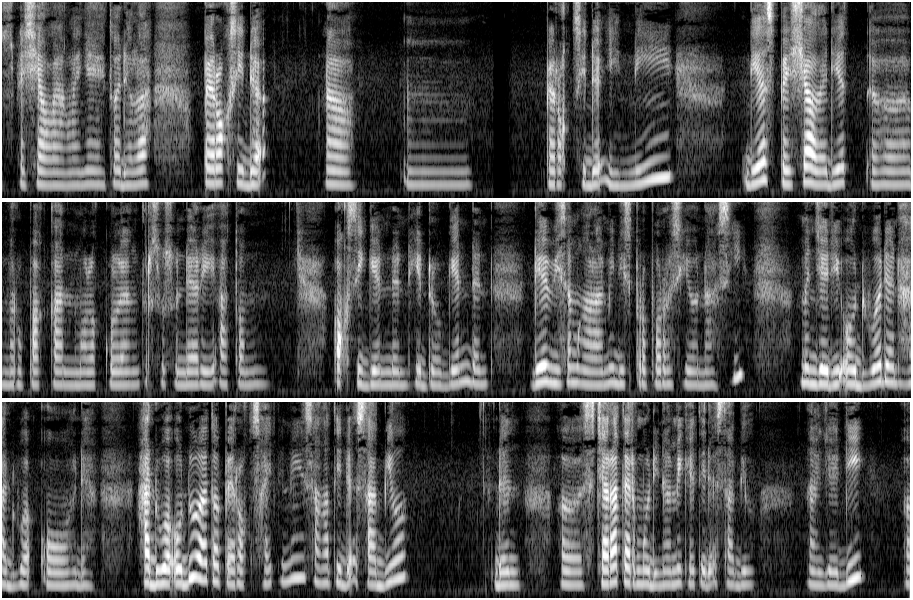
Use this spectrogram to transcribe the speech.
spesial yang lainnya itu adalah peroksida nah hmm, peroksida ini dia spesial ya dia e, merupakan molekul yang tersusun dari atom oksigen dan hidrogen dan dia bisa mengalami disproporsionasi menjadi O2 dan H2O. Nah, H2O2 atau peroksida ini sangat tidak stabil dan e, secara termodinamik ya tidak stabil. Nah, jadi e,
